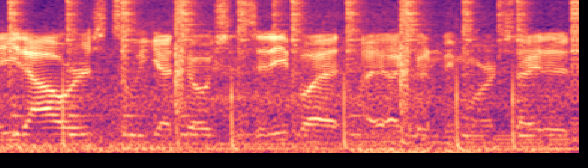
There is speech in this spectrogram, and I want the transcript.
eight hours till we get to Ocean City, but I, I couldn't be more excited.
